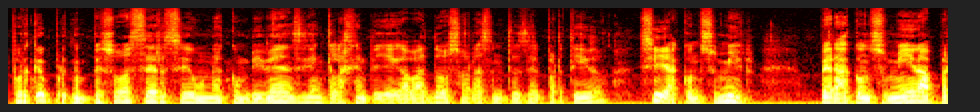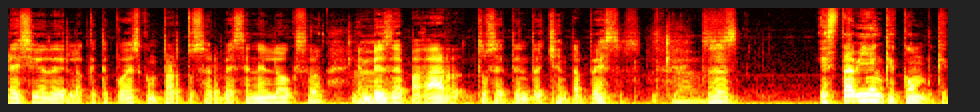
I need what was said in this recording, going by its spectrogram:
¿Por qué? Porque empezó a hacerse una convivencia en que la gente llegaba dos horas antes del partido, sí, a consumir pero a consumir a precio de lo que te puedes comprar tu cerveza en el Oxxo en vez de pagar tus 70, 80 pesos. Entonces, está bien que, que,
